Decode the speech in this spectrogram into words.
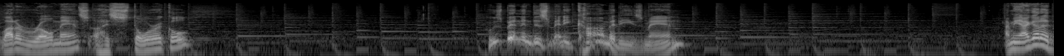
a lot of romance, a historical. Who's been in this many comedies, man? I mean, I gotta,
